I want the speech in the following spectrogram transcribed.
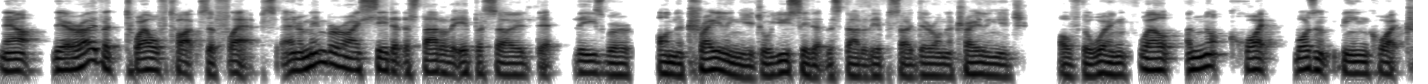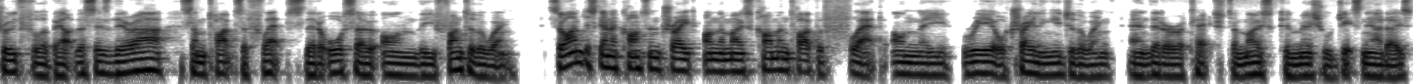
Now, there are over 12 types of flaps. And remember, I said at the start of the episode that these were on the trailing edge, or you said at the start of the episode they're on the trailing edge of the wing. Well, I'm not quite wasn't being quite truthful about this as there are some types of flaps that are also on the front of the wing. So I'm just going to concentrate on the most common type of flap on the rear or trailing edge of the wing and that are attached to most commercial jets nowadays.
